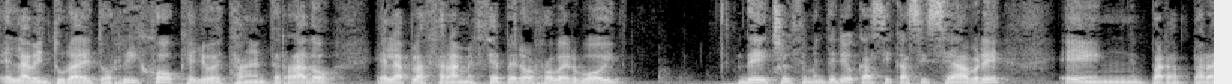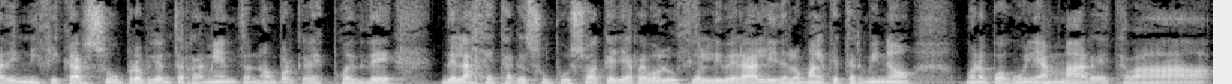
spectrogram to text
en la aventura de Torrijos, que ellos están enterrados en la Plaza de la Merced, pero Robert Boyd de hecho, el cementerio casi casi se abre en- para, para dignificar su propio enterramiento, ¿no? Porque después de, de la gesta que supuso aquella revolución liberal y de lo mal que terminó, bueno, pues William Marr estaba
